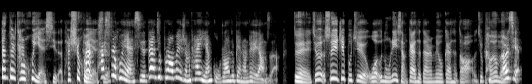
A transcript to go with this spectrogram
但但是他是会演戏的，他是会他演戏的。他是会演戏的，但就不知道为什么他一演古装就变成这个样子。对，就所以这部剧我努力想 get，但是没有 get 到。就朋友们，而且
